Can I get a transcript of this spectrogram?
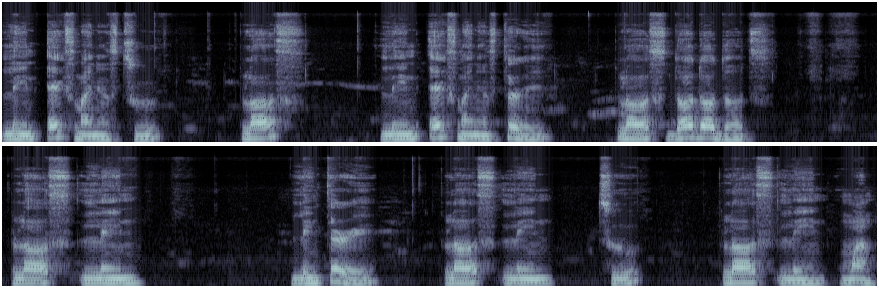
ln x minus 2 plus ln x minus 3 plus dot dot dot plus ln ln 3 plus ln 2 plus ln 1.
